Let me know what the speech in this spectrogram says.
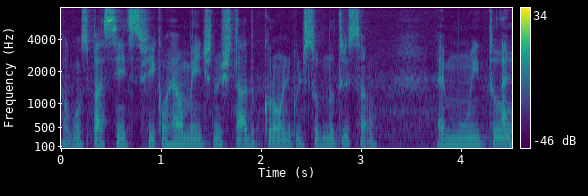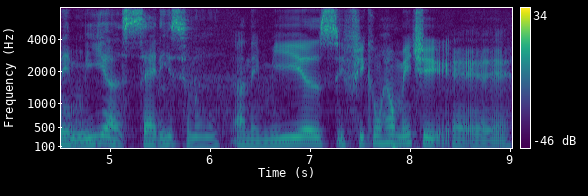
Alguns pacientes ficam realmente no estado crônico de subnutrição. É muito Anemia seríssima, né? anemias e ficam realmente é,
